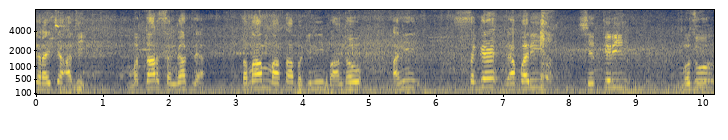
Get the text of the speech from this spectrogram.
करायच्या आधी मतदारसंघातल्या तमाम माता भगिनी बांधव आणि सगळे व्यापारी शेतकरी मजूर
